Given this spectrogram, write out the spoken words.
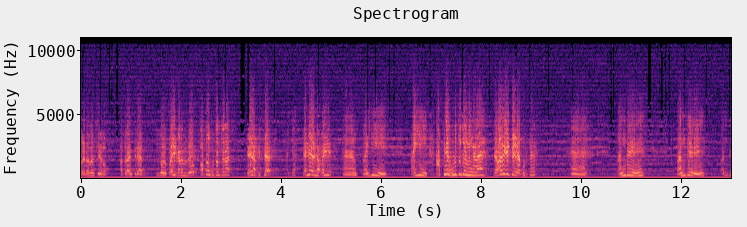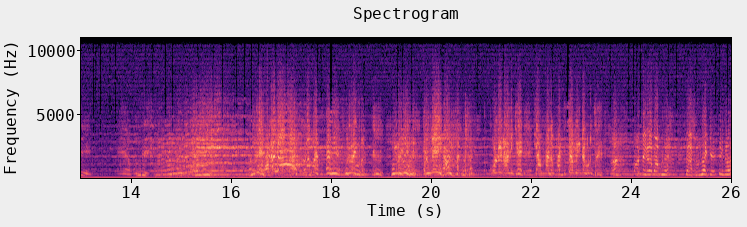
மெடலும் செய்யணும் அதெல்லாம் தெரியாது. இங்க ஒரு பை கடந்தது. அப்ப கொடுத்தா ஏன் பிச்சை? எங்க இந்த பை? பையன் பையன் அப்பயே கொடுத்துட்டானுங்களே யாருகிட்டயா கொடுத்த வந்து வந்து வந்து வந்து. ஆ, பாத்தீங்களா மாப்பிள்ள? நான் சொன்னா கேட்டீங்களா?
